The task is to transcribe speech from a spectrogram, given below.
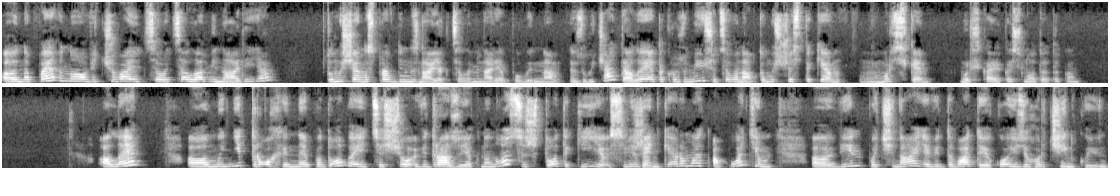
Напевно, відчувається оця ламінарія, тому що я насправді не знаю, як ця ламінарія повинна звучати, але я так розумію, що це вона, тому що щось таке морське, морська якась нота така. Але а, мені трохи не подобається, що відразу як наносиш, то такий свіженький аромат, а потім а, він починає віддавати якоюсь горчинкою. Він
